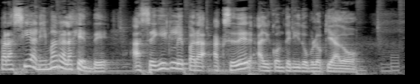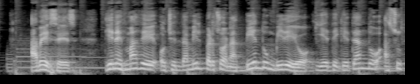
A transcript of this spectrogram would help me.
para así animar a la gente a seguirle para acceder al contenido bloqueado. A veces tienes más de 80.000 personas viendo un video y etiquetando a sus,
